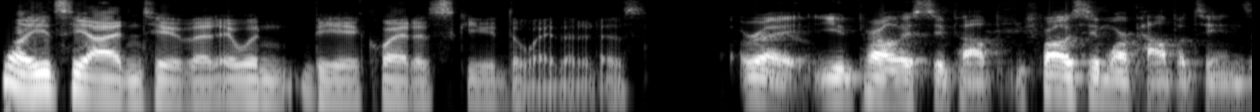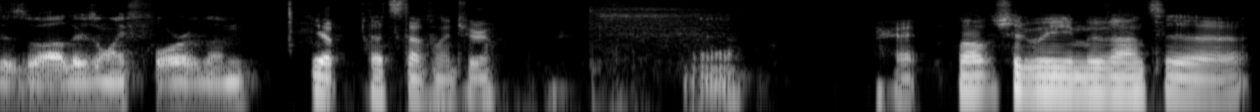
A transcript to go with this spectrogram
Well, you'd see Iden too, but it wouldn't be quite as skewed the way that it is. Right. You'd probably see Palp- you'd probably see more Palpatines as well. There's only four of them. Yep, that's definitely true. Yeah. All right. Well, should we move on to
